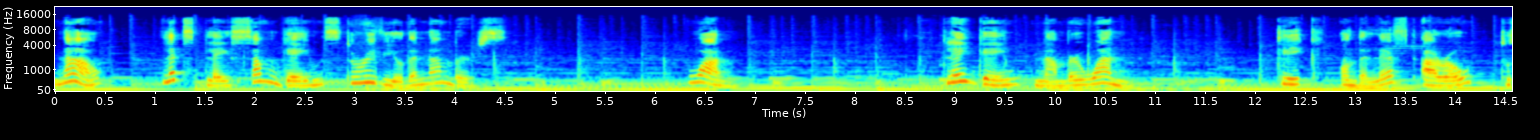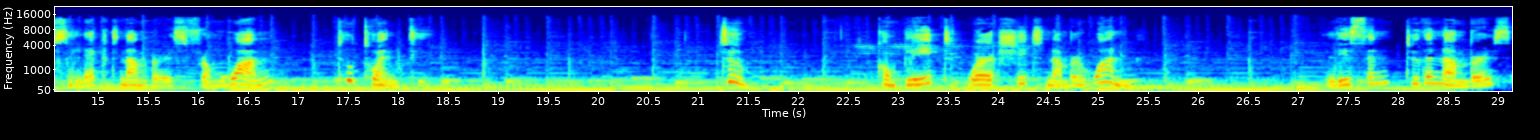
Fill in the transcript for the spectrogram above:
Now, let's play some games to review the numbers. 1. Play game number 1. Click on the left arrow to select numbers from 1 to 20. 2. Complete worksheet number 1. Listen to the numbers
